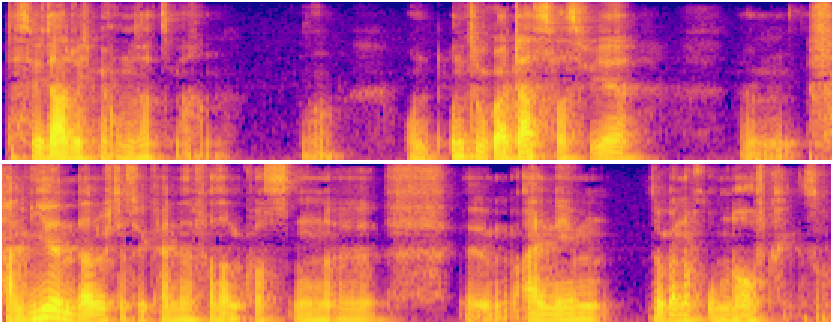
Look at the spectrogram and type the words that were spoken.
dass wir dadurch mehr Umsatz machen. Und, und sogar das, was wir ähm, verlieren, dadurch, dass wir keine Versandkosten äh, äh, einnehmen, sogar noch oben drauf kriegen. So.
